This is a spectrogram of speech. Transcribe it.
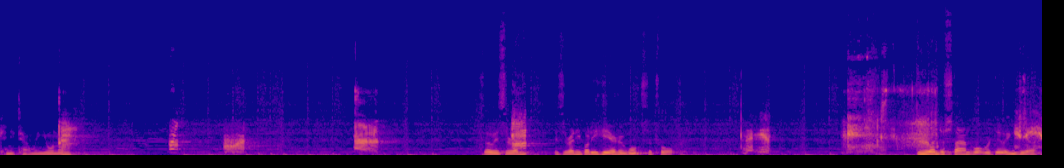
Can you tell me your name? So is there any, is there anybody here who wants to talk? Do you understand what we're doing here?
